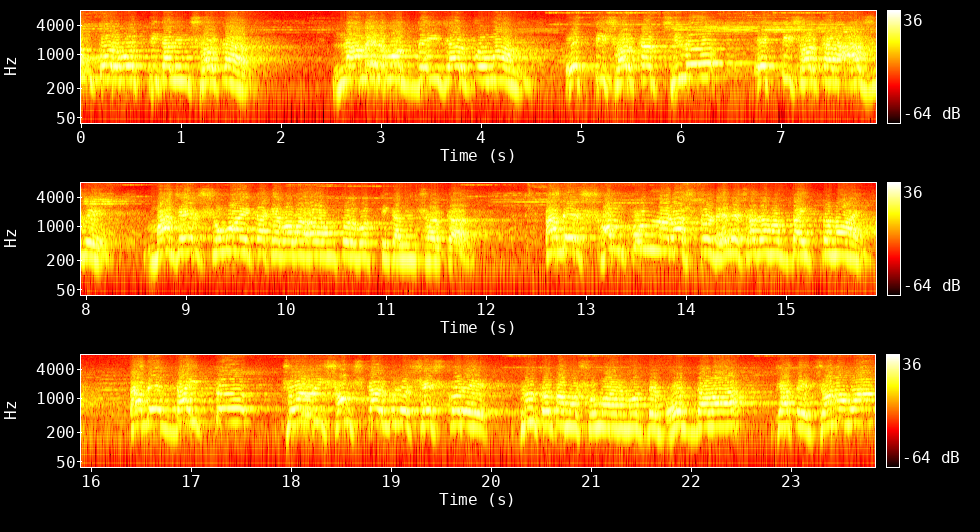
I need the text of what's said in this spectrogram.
অন্তর্বর্তীকালীন সরকার, নামের মধ্যেই যার প্রমাণ, একটি সরকার ছিল, একটি সরকার আসবে। মাঝের সময়টাকে বলা হয় অন্তর্বর্তীকালীন সরকার। তাদের সম্পূর্ণ রাষ্ট্র ঢেলে সাজানোর দায়িত্ব নয়। তাদের দায়িত্ব জরুরি সংস্কারগুলো শেষ করে দ্রুততম সময়ের মধ্যে ভোট দেওয়া, যাতে জনগণ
